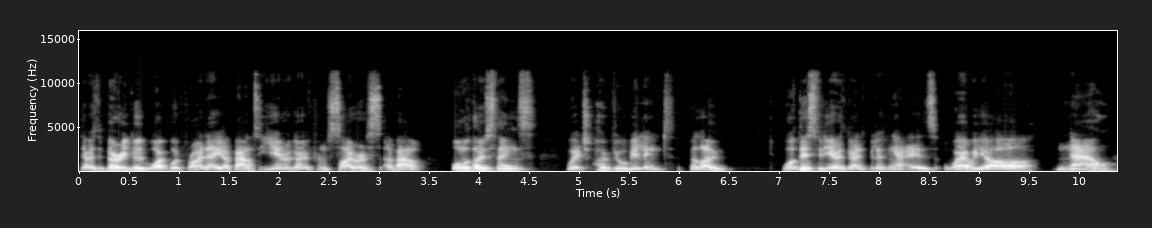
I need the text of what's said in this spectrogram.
There was a very good Whiteboard Friday about a year ago from Cyrus about all of those things, which hopefully will be linked below. What this video is going to be looking at is where we are now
